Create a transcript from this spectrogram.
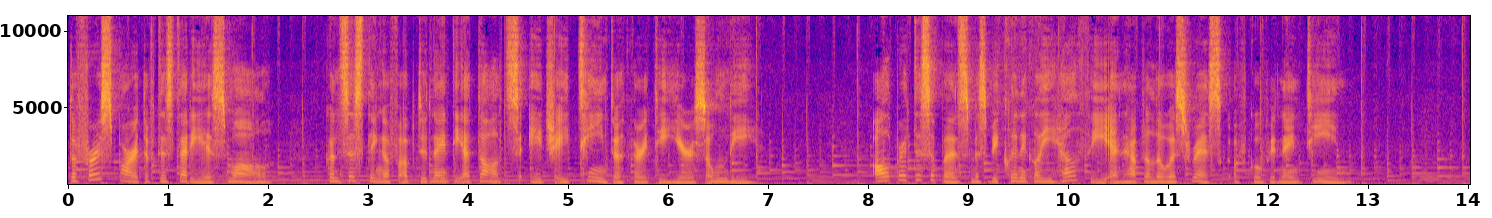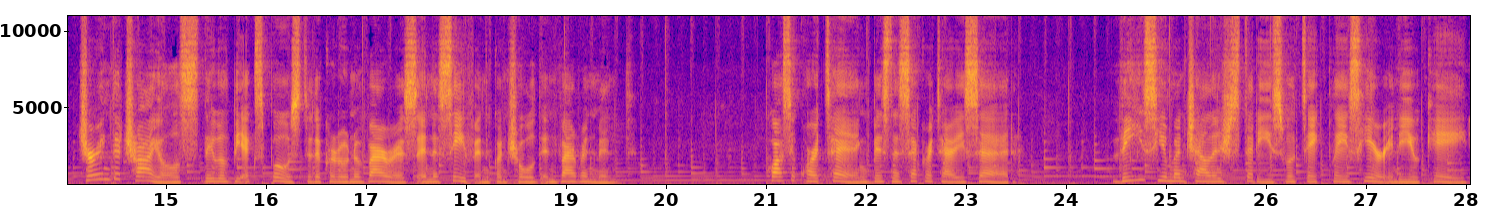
The first part of the study is small, consisting of up to 90 adults aged 18 to 30 years only. All participants must be clinically healthy and have the lowest risk of COVID 19. During the trials, they will be exposed to the coronavirus in a safe and controlled environment. Kwasi Kwarteng, business secretary, said, These human challenge studies will take place here in the UK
